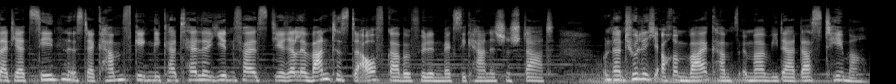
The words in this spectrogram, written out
Seit Jahrzehnten ist der Kampf gegen die Kartelle jedenfalls die relevanteste Aufgabe für den mexikanischen Staat. Und natürlich auch im Wahlkampf immer wieder das Thema.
